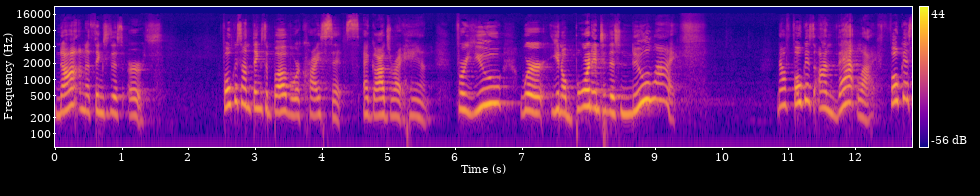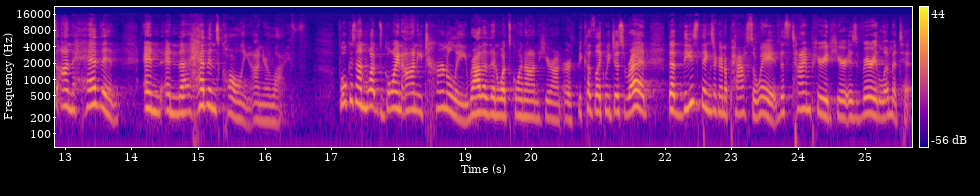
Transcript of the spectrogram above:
not on the things of this earth. Focus on things above where Christ sits at God's right hand. For you were, you know, born into this new life. Now focus on that life. Focus on heaven and, and the heaven's calling on your life. Focus on what's going on eternally rather than what's going on here on earth. Because, like we just read, that these things are going to pass away. This time period here is very limited.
